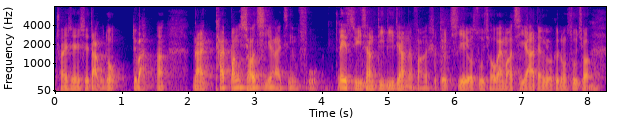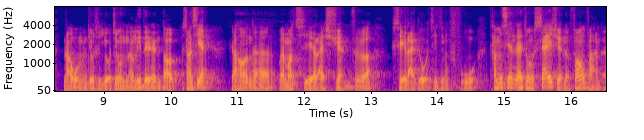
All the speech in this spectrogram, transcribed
传神是大股东，对吧？啊，那他帮小企业来进行服务。类似于像滴滴这样的方式，就企业有诉求，外贸企业啊等有各种诉求，那我们就是有这种能力的人到上线，然后呢，外贸企业来选择谁来给我进行服务。他们现在这种筛选的方法呢，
